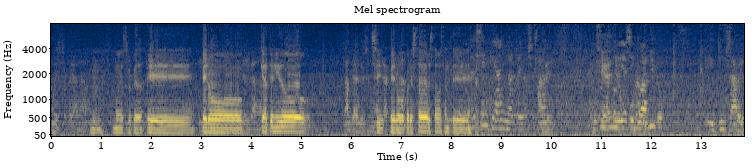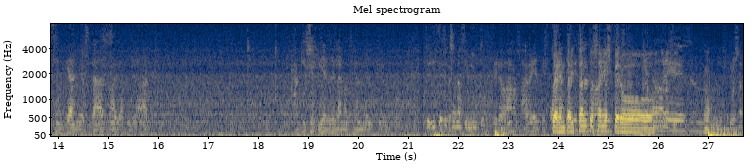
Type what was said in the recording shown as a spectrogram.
muy, estropeada. mm, muy estropeada. Eh, pero que ha tenido... No, claro, es una Sí, pero, pero está, está bastante... ¿Sabes en qué año alrededor se A está? ver, Eso nos podría situar. ¿y tú sabes en qué año estás, María Pilar? Aquí se pierde la noción del tiempo. ¿Te dice fecha de nacimiento? Pero vamos a ver... Que Cuarenta y tantos no años, es- pero... no es, No. ¿Lo sabe?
